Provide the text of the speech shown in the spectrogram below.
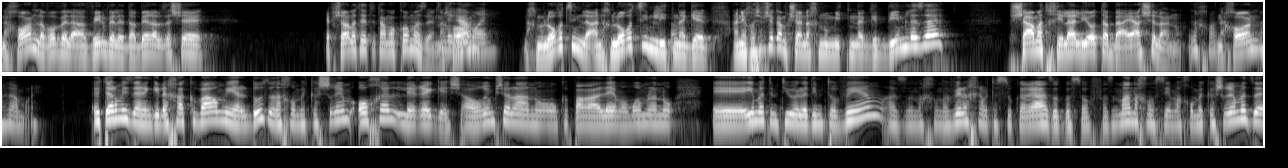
נכון? לבוא ולהבין ולדבר על זה שאפשר לתת את המקום הזה, נכון? לגמרי. אנחנו לא רוצים, לה- אנחנו לא רוצים להתנגד. אני חושב שגם כשאנחנו מתנגדים לזה, שם מתחילה להיות הבעיה שלנו, נכון. נכון? לגמרי. יותר מזה, אני אגיד לך, כבר מילדות אנחנו מקשרים אוכל לרגש. ההורים שלנו, כפרה עליהם, אומרים לנו, אה, אם אתם תהיו ילדים טובים, אז אנחנו נביא לכם את הסוכריה הזאת בסוף. אז מה אנחנו עושים? אנחנו מקשרים את זה,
